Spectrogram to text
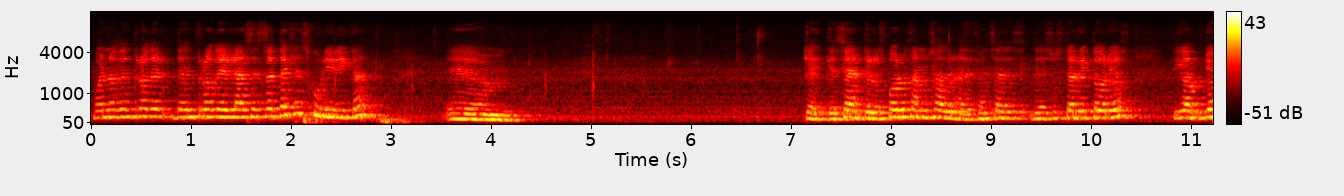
Bueno, dentro de, dentro de las estrategias jurídicas em, que, que, los pueblos han usado en la defensa de, sus territorios, digamos, yo,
